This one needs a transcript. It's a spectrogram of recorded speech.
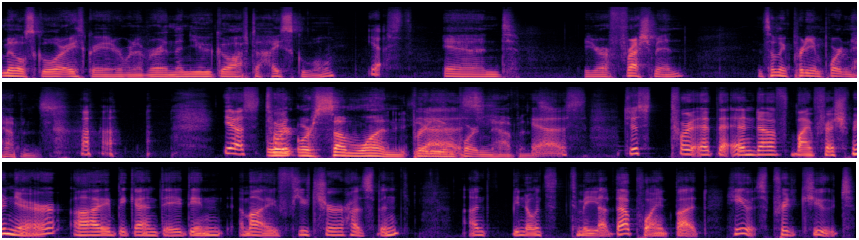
middle school or eighth grade or whatever, and then you go off to high school Yes. and you're a freshman and something pretty important happens. Yes. Or Toward, or someone pretty Yes. important happens. yes. Just toward at the end of my freshman year, I began dating my future husband, unbeknownst to me at that point, but he was pretty cute,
